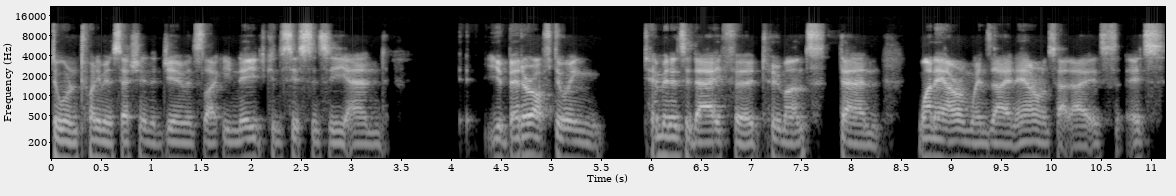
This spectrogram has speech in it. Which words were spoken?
doing a twenty minute session in the gym. It's like you need consistency and you're better off doing 10 minutes a day for two months than one hour on Wednesday, an hour on Saturday. It's it's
